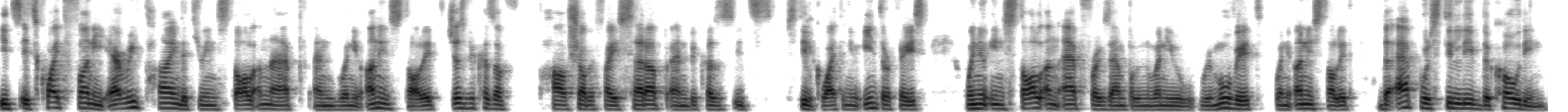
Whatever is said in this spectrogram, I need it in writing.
It's it's quite funny. Every time that you install an app and when you uninstall it, just because of how Shopify is set up and because it's still quite a new interface, when you install an app, for example, and when you remove it, when you uninstall it, the app will still leave the code in.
